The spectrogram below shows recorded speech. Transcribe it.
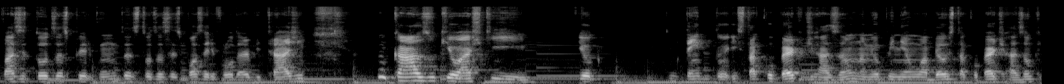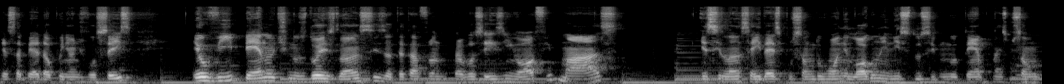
quase todas as perguntas, todas as respostas ele falou da arbitragem. Um caso que eu acho que eu tento estar coberto de razão, na minha opinião, o Abel está coberto de razão. Queria saber da opinião de vocês. Eu vi pênalti nos dois lances, até estava falando para vocês em off, mas esse lance aí da expulsão do Rony logo no início do segundo tempo, na expulsão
